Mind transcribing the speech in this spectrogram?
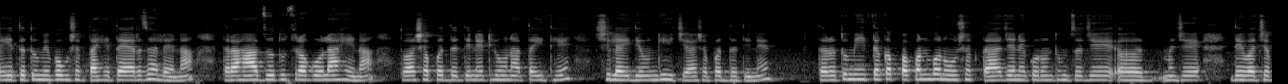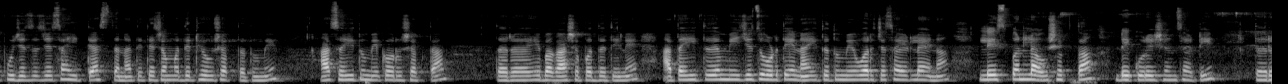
इथं तुम्ही बघू शकता हे तयार झालं आहे ना. तर हा जो दुसरा गोल आहे ना तो अशा पद्धतीने ठेवून आता इथे शिलाई देऊन घ्यायची अशा पद्धतीने. तर तुम्ही इथं कप्पा पण बनवू शकता जेणेकरून तुमचं जे म्हणजे देवाच्या पूजेचं जे साहित्य असतं ना ते त्याच्यामध्ये ठेवू शकता तुम्ही. असंही तुम्ही करू शकता. तर हे बघा अशा पद्धतीने. आता इथं मी जे जोडते ना इथं तुम्ही वरच्या साईडला आहे ना लेस पण लावू शकता डेकोरेशनसाठी. तर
